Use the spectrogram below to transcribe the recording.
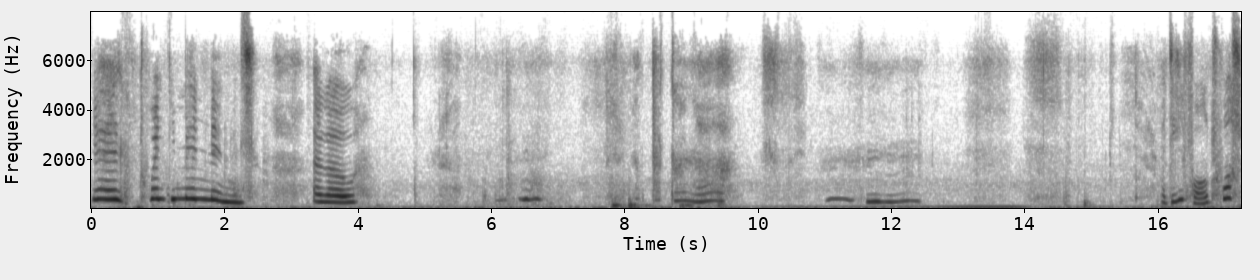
Yes, 20 minutes ago. A default was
